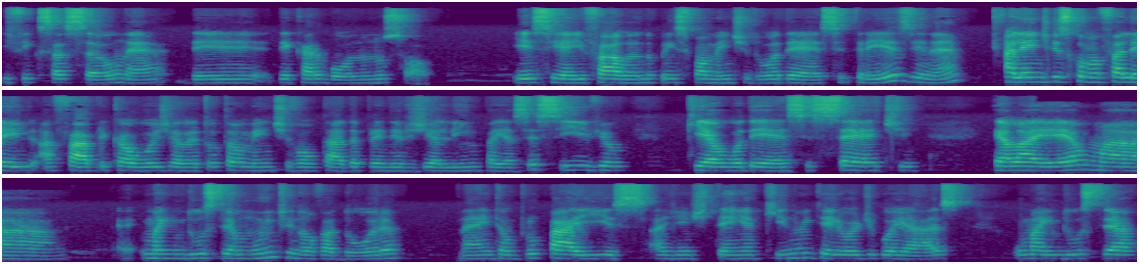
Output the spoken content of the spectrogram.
e fixação né, de, de carbono no solo. Esse aí falando principalmente do ODS 13, né? Além disso, como eu falei, a fábrica hoje ela é totalmente voltada para energia limpa e acessível, que é o ODS 7. Ela é uma, uma indústria muito inovadora, né? Então, para o país, a gente tem aqui no interior de Goiás uma indústria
